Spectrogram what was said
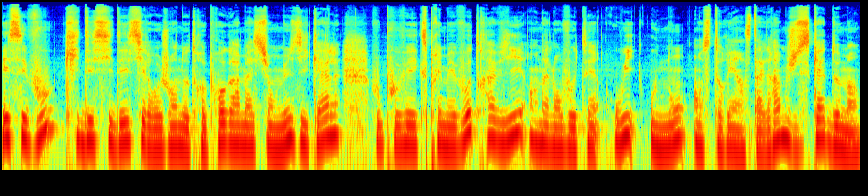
Et c'est vous qui décidez s'il rejoint notre programmation musicale. Vous pouvez exprimer votre avis en allant voter oui ou non en story Instagram jusqu'à demain.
